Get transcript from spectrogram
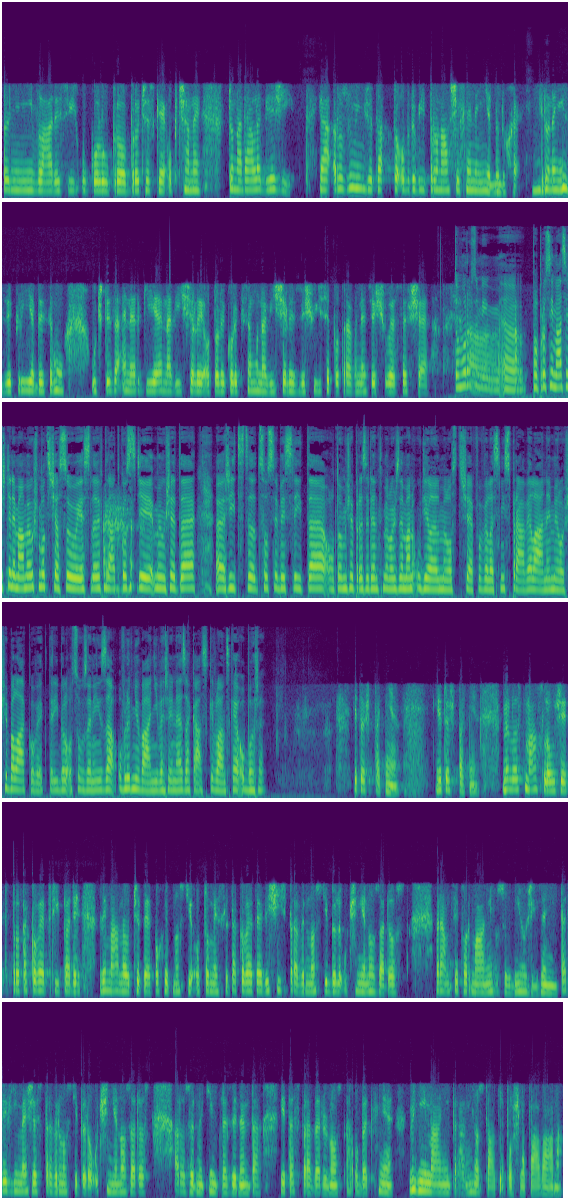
plnění vlády svých úkolů pro, pro české občany, to nadále běží. Já rozumím, že ta, to období pro nás všechny není jednoduché. Nikdo není zvyklý, aby se mu účty za energie navýšily o tolik, kolik se mu navýšily, zvyšují se potraviny, zvyšuje se vše. Tomu rozumím. A, eh, Poprosím vás, ještě nemáme už moc času, jestli v krátkosti mi můžete eh, říct, co si myslíte o tom, že prezident Miloš Zeman udělil milost šéfovi lesní zprávy Lány Miloši Balákovi, který byl odsouzený za ovlivňování veřejné zakázky v Lánské oboře. Je to špatně. Je to špatně. Milost má sloužit pro takové případy, kdy máme určité pochybnosti o tom, jestli takové té vyšší spravedlnosti byly učiněno za dost v rámci formálního soudního řízení. Tady víme, že spravedlnosti bylo učiněno za dost a rozhodnutím prezidenta je ta spravedlnost a obecně vnímání právního státu pošlapávána.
